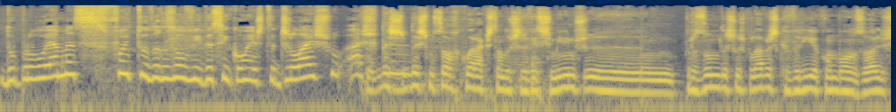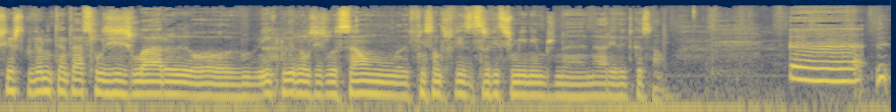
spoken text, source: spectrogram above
do problema, se foi tudo resolvido assim com este desleixo, acho Deixe, que... Deixe-me só recuar à questão dos serviços mínimos. Uh, presumo das suas palavras que veria com bons olhos se este Governo tentasse legislar ou incluir na legislação a definição de serviços mínimos na, na área da educação. Uh,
